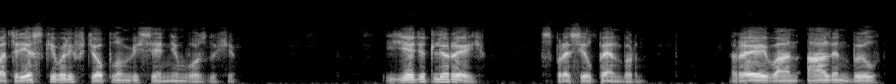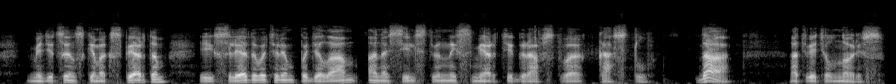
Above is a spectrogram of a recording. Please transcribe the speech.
потрескивали в теплом весеннем воздухе. «Едет ли Рэй?» — спросил Пенборн. Рэй Ван Аллен был медицинским экспертом и исследователем по делам о насильственной смерти графства Кастл. «Да», — ответил Норрис.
